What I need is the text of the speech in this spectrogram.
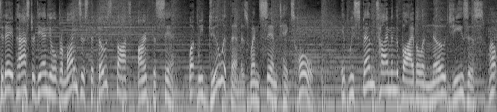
Today, Pastor Daniel reminds us that those thoughts aren't the sin. What we do with them is when sin takes hold. If we spend time in the Bible and know Jesus, well,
